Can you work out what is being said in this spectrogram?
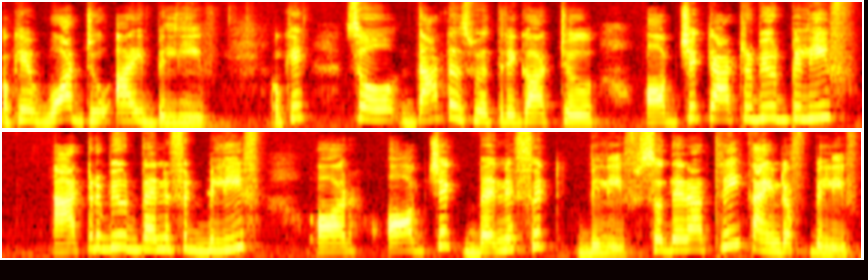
Okay, what do I believe? Okay, so that is with regard to object attribute belief, attribute benefit belief, or object benefit belief. So there are three kind of belief.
